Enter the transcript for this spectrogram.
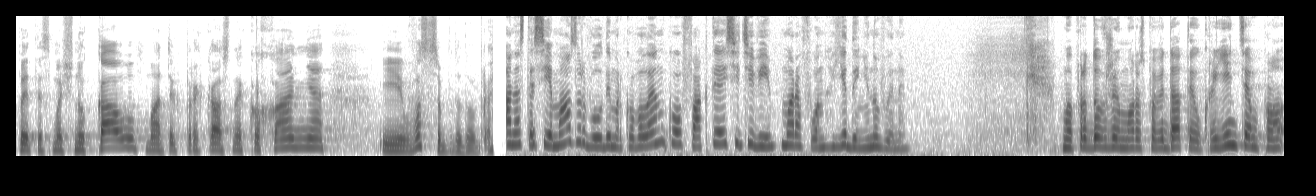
пити смачну каву, мати прекрасне кохання, і у вас все буде добре. Анастасія Мазур, Володимир Коваленко, Факти СІТВ, Марафон. Єдині новини. Ми продовжуємо розповідати українцям про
